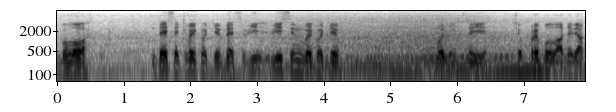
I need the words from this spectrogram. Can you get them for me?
Було 10 викликів, десь 8 викликів поліції, щоб прибула 9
